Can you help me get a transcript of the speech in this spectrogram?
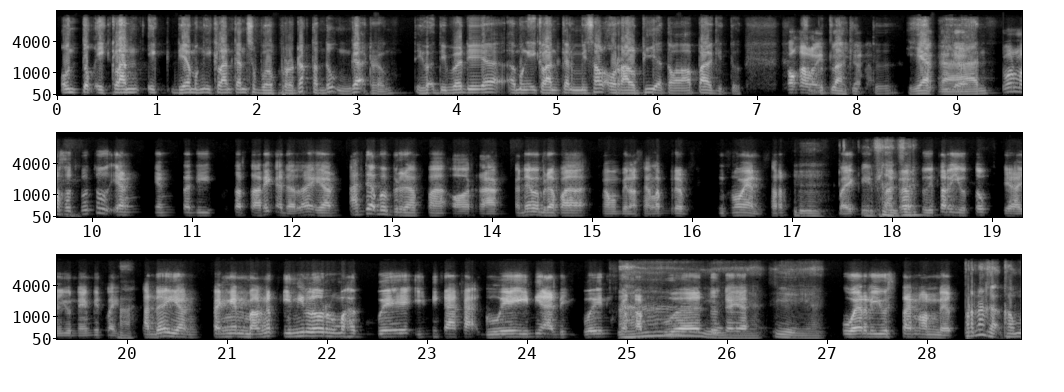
untuk iklan ik, dia mengiklankan sebuah produk tentu enggak dong. Tiba-tiba dia mengiklankan misal Oral B atau apa gitu. Oh kalau itu gitu. Iya kan. Cuman maksudku tuh yang yang tadi tertarik adalah yang ada beberapa orang, ada beberapa nama bilang selebgram, influencer, hmm. baik influencer. Instagram, Twitter, YouTube, ya you name it like. Ah. Ada yang pengen banget ini loh rumah gue, ini kakak gue, ini adik gue, ini kakak ah, gue, iya, tuh kayak iya, iya. where you stand on that. Pernah nggak kamu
